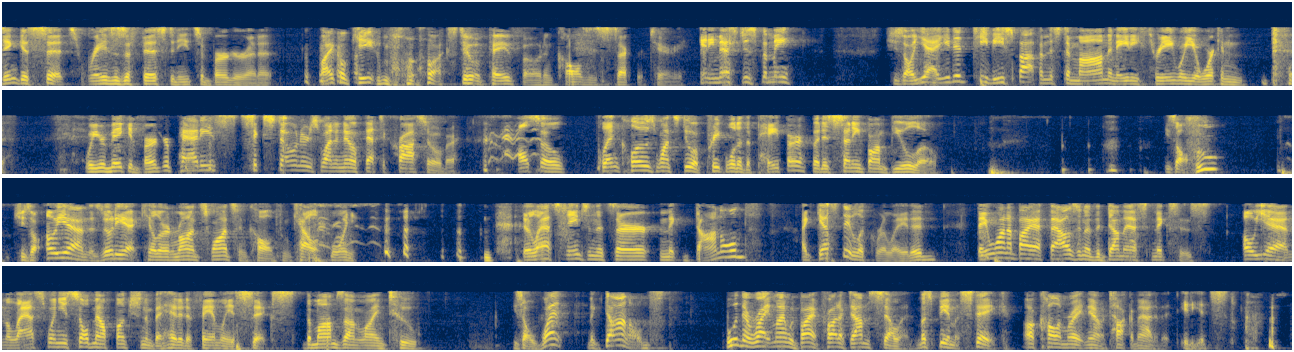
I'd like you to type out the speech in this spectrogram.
Dingus sits, raises a fist, and eats a burger in it. Michael Keaton walks to a payphone and calls his secretary. Any messages for me? She's all, yeah, you did a TV spot for Mr. Mom in '83 where you're working, where you're making burger patties. Six stoners want to know if that's a crossover. Also, Glenn Close wants to do a prequel to The Paper, but it's Sonny Bulow. He's all, who? She's all, oh yeah, and the Zodiac Killer and Ron Swanson called from California. Their last names in this are McDonald. I guess they look related. They want to buy a thousand of the dumbass mixes. Oh yeah, and the last one you sold malfunction and beheaded a family of six. The mom's on line two. He's all, what? McDonald's? Who in their right mind would buy a product I'm selling? Must be a mistake. I'll call him right now and talk him out of it, idiots.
